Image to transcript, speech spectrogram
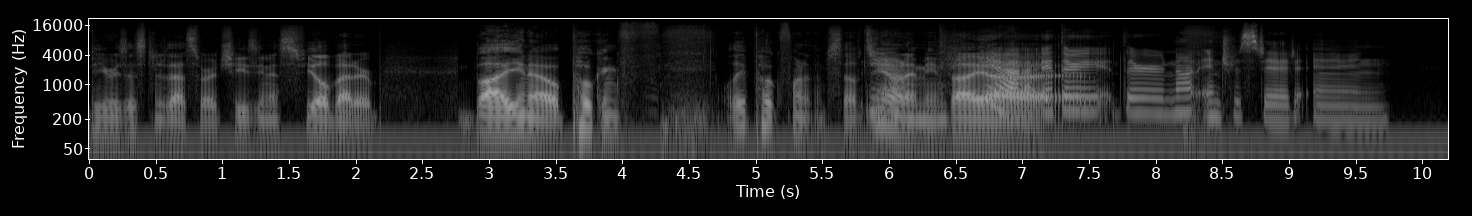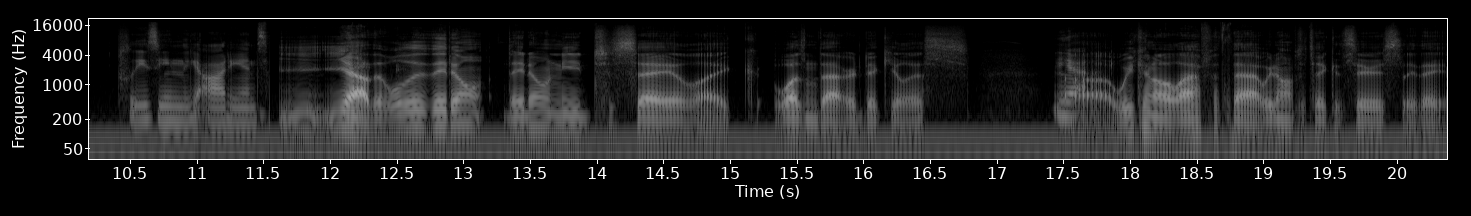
be resistant to that sort of cheesiness feel better by you know poking. F- well, they poke fun at themselves. Do you know what I mean? By yeah, uh, they they're not interested in pleasing the audience. Yeah, well, they- they don't. They don't need to say like, "Wasn't that ridiculous?" Yeah. Uh, we can all laugh at that. We don't have to take it seriously. They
